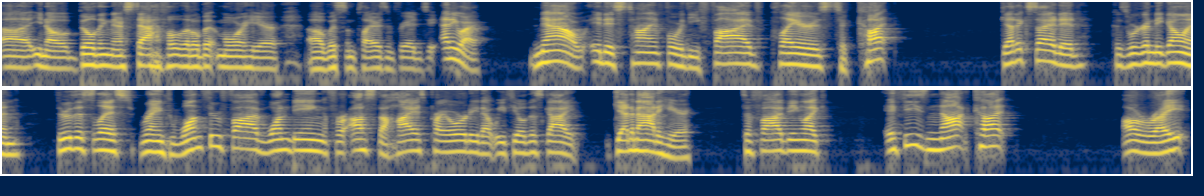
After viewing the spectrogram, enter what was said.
uh, you know, building their staff a little bit more here uh, with some players in free agency. Anyway, now it is time for the five players to cut. Get excited because we're going to be going through this list ranked one through five, one being for us the highest priority that we feel this guy, get him out of here to five being like, if he's not cut, all right,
